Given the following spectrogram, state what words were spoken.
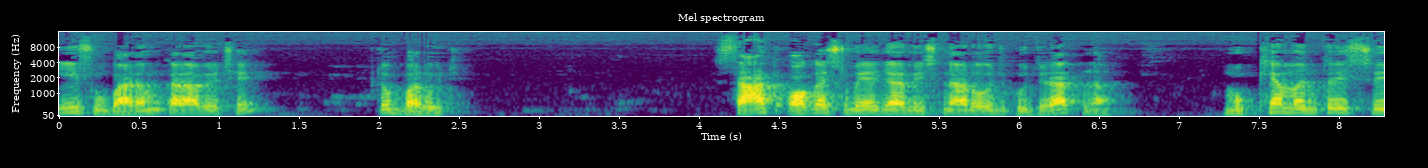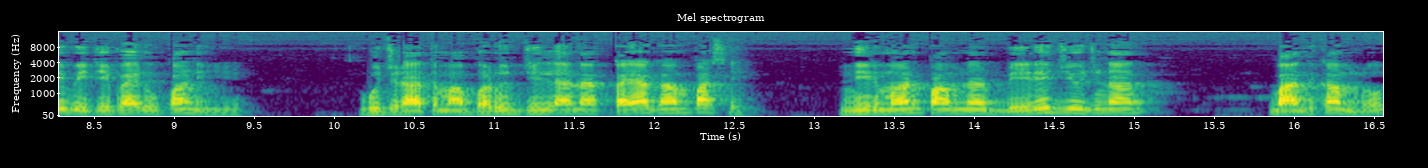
ઈ શુભારંભ કરાવ્યો છે? તો ભરૂચ. સાત ઓગસ્ટ બે હજાર વીસના રોજ ગુજરાતના મુખ્યમંત્રી શ્રી વિજયભાઈ રૂપાણીએ ગુજરાતમાં ભરૂચ જિલ્લાના કયા ગામ પાસે નિર્માણ પામનાર બેરેજ યોજના બાંધકામનો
